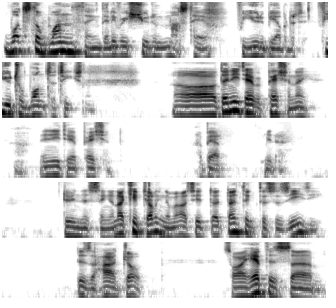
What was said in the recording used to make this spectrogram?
what's the one thing that every student must have for you to be able to, for you to want to teach them? uh, they need to have a passion, eh? Ah. They need to have passion about, you know, doing this thing. And I keep telling them, I said, "I don't think this is easy. This is a hard job. So I have this um,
